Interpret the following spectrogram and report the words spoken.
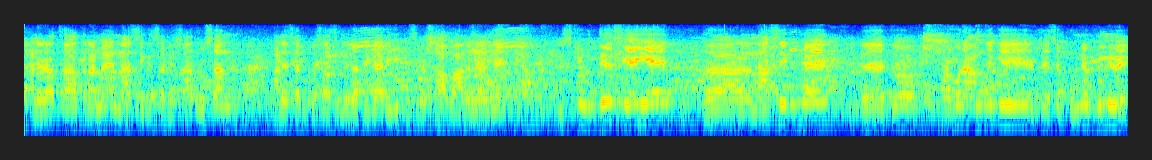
और रथ यात्रा में नासिक के सभी साधु संत और सब प्रशासनिक अधिकारी इसमें सहभाग लेंगे। इसकी उद्देश्य यही है नासिक में जो प्रभु राम जी की जैसे पुण्यभूमि में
